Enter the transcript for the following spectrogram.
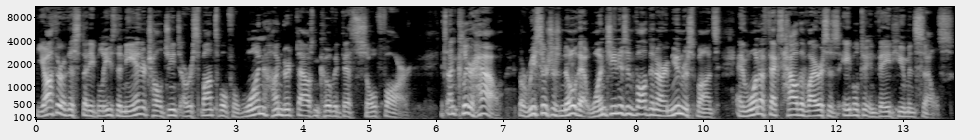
The author of this study believes the Neanderthal genes are responsible for 100,000 COVID deaths so far. It's unclear how, but researchers know that one gene is involved in our immune response and one affects how the virus is able to invade human cells.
